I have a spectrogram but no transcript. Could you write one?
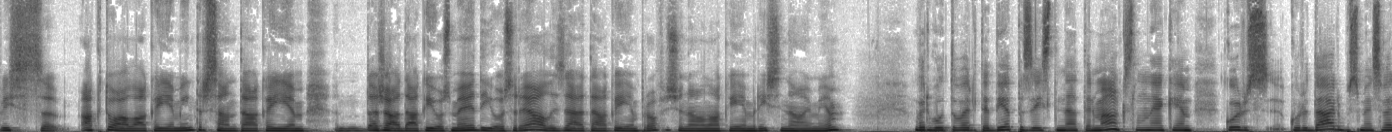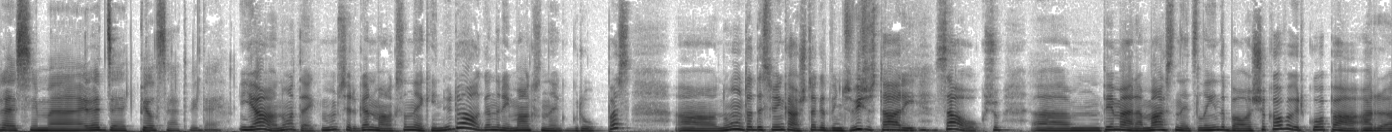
visaktuālākajiem, interesantākajiem, dažādākajos mēdījos realizētākajiem, profesionālākajiem risinājumiem. Varbūt tu vari tad iepazīstināt ar māksliniekiem, kurus, kuru darbus mēs varēsim redzēt pilsētvidē. Jā, noteikti. Mums ir gan mākslinieki individuāli, gan arī mākslinieku grupas. Uh, nu, tad es vienkārši viņus visus tā arī saukšu. Um, piemēram, mākslinieca Linda Bolšakova ir kopā ar uh,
